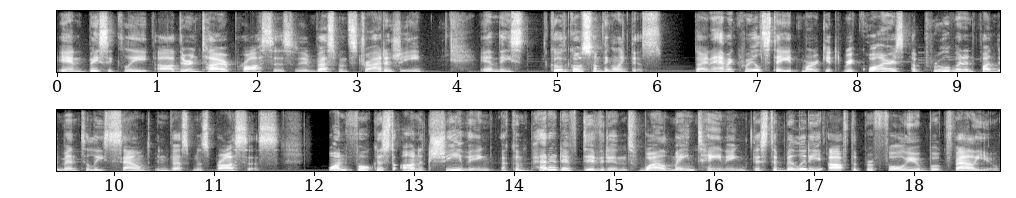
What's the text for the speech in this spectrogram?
and basically uh, their entire process, the investment strategy. And these go, goes something like this. Dynamic real estate market requires a proven and fundamentally sound investments process. One focused on achieving a competitive dividend while maintaining the stability of the portfolio book value.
